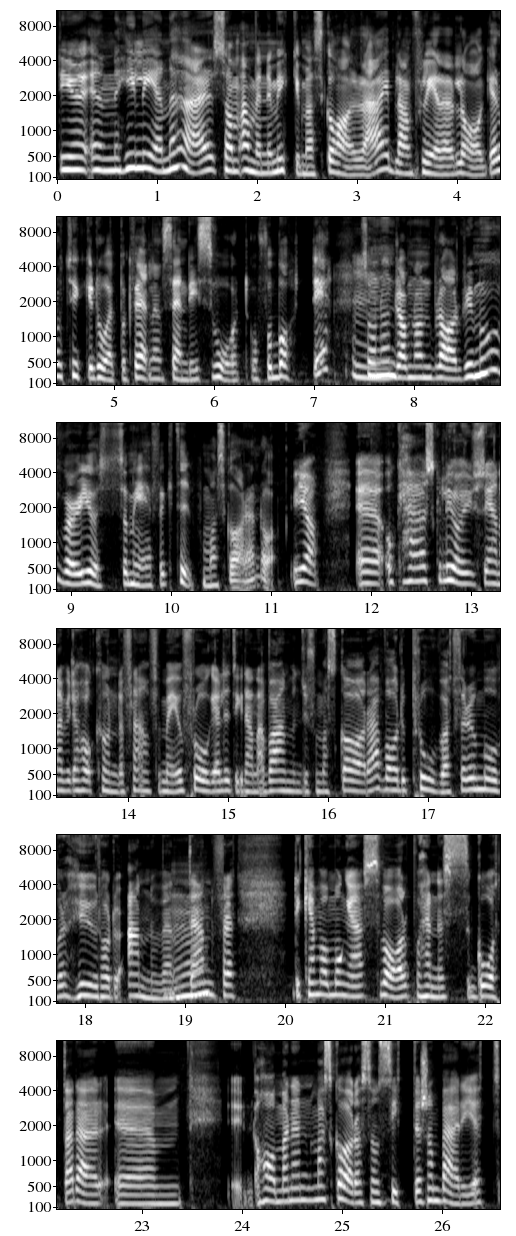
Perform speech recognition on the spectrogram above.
Det är ju en Helene här som använder mycket mascara, ibland flera lager och tycker då att på kvällen sen det är svårt att få bort det. Så hon undrar om någon bra remover just som är effektiv på mascaran då. Ja, eh, och här skulle jag ju så gärna vilja ha kunden framför mig och fråga lite grann vad använder du för mascara? Vad har du provat för remover? Hur har du använt den? För att det kan vara många svar på hennes gåta där. Eh, har man en mascara som sitter som berget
